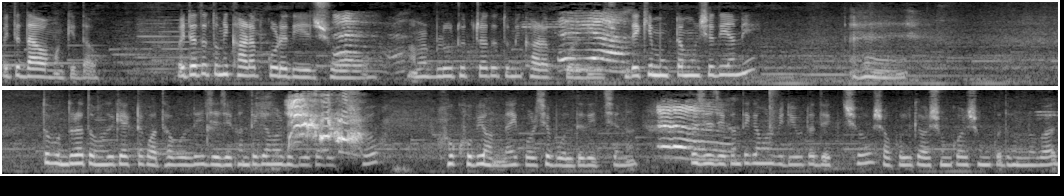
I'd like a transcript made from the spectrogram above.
ওইটা দাও আমাকে, দাও। ওইটা তো তুমি খারাপ করে দিয়েছ। আমার ব্লুটুথটা তো তুমি খারাপ করে দিয়েছ। দেখি মুখটা মুছে দিই আমি। হ্যাঁ। তো বন্ধুরা, তোমাদেরকে একটা কথা বলি, যে যেখান থেকে আমার ভিডিওটা দেখছ, ও খুবই অন্যায় করছে, বলতে দিচ্ছে না। তো যে যেখান থেকে আমার ভিডিওটা দেখছ, সকলকে অসংখ্য অসংখ্য ধন্যবাদ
